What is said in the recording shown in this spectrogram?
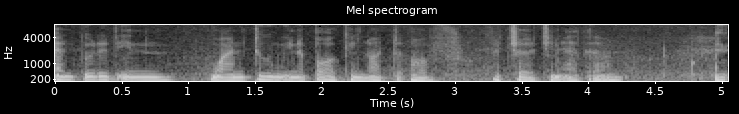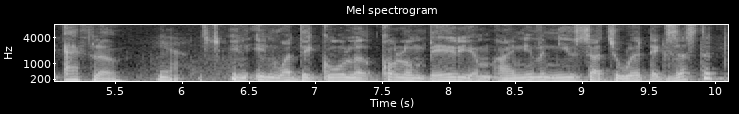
and put it in one tomb in a parking lot of a church in Athlone. In Athlone. Yeah, In, in what they call a columbarium. I never knew such a word existed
